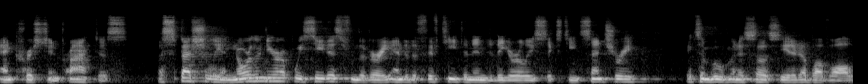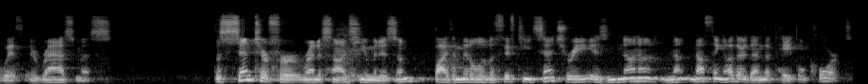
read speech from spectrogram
and Christian practice. Especially in Northern Europe, we see this from the very end of the 15th and into the early 16th century. It's a movement associated above all with Erasmus. The center for Renaissance humanism by the middle of the 15th century is none, nothing other than the papal court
